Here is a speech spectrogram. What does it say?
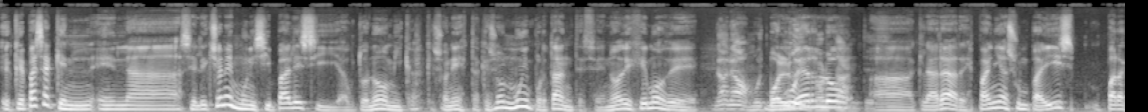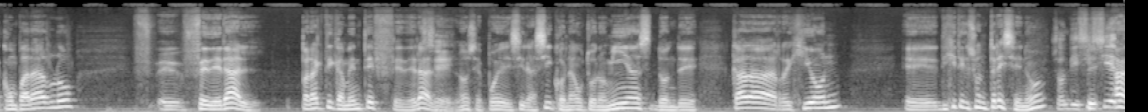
Lo que pasa es que en, las elecciones municipales y autonómicas, que son estas, que son muy importantes, ¿eh? no dejemos de volverlo a aclarar. España es un país, para compararlo, eh, federal prácticamente federal, ¿no? Se puede decir así, con autonomías donde cada región eh, dijiste que son 13, ¿no? Son 17 ah,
